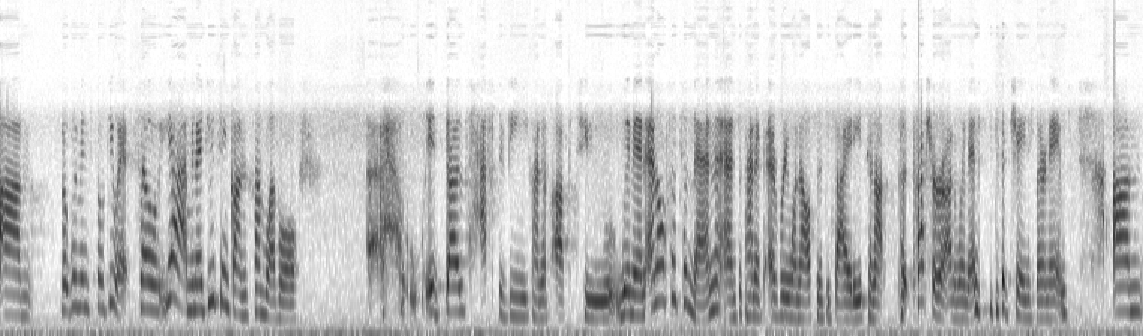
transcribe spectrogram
Um, but women still do it. So yeah, I mean, I do think on some level, it does have to be kind of up to women and also to men and to kind of everyone else in society to not put pressure on women to change their names. Um,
